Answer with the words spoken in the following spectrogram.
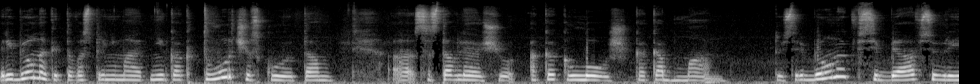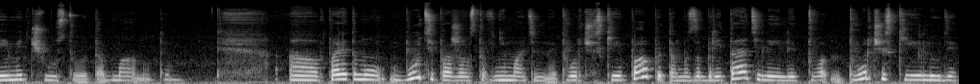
Ребенок это воспринимает не как творческую там а, составляющую, а как ложь, как обман. То есть ребенок в себя все время чувствует обманутым. А, поэтому будьте, пожалуйста, внимательны, творческие папы, там, изобретатели или творческие люди.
